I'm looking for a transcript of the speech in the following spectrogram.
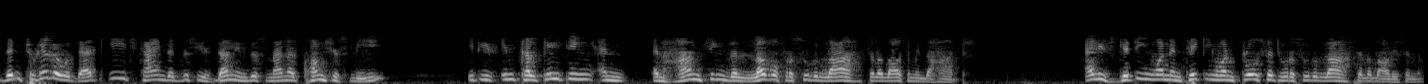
Then together with that, each time that this is done in this manner consciously, it is inculcating and enhancing the love of Rasulullah sallallahu alaihi wasallam in the heart. And it's getting one and taking one closer to Rasulullah sallallahu alaihi wasallam.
